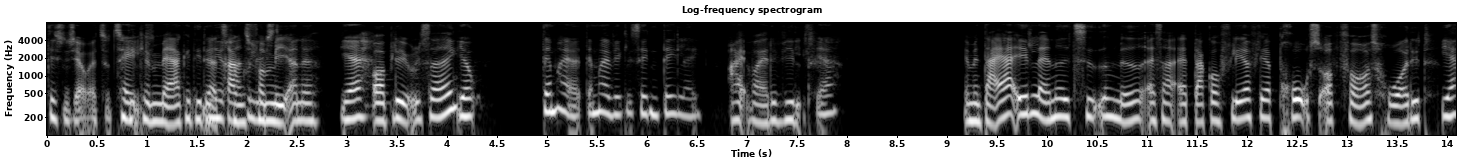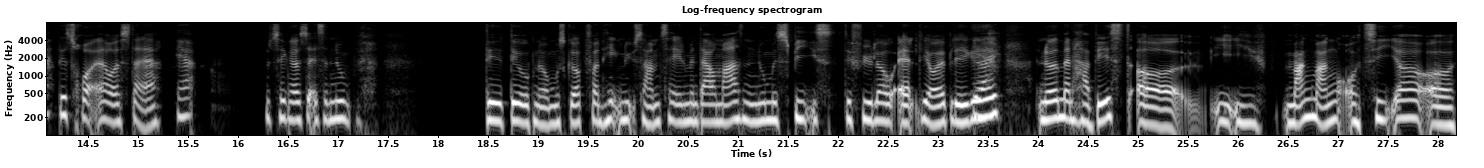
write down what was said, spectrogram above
det synes jeg jo er totalt. kan mærke de der mirakuløst. transformerende Ja, oplevelser, ikke? jo. Dem har, jeg, dem har jeg virkelig set en del af. Ej, hvor er det vildt. Ja, Jamen, der er et eller andet i tiden med, altså, at der går flere og flere pros op for os hurtigt. ja, Det tror jeg også, der er. ja. Nu tænker jeg også, altså nu, det, det åbner jo måske op for en helt ny samtale, men der er jo meget sådan nu med spis. Det fylder jo alt i øjeblikket, Ja. ikke? Noget, man har vidst og i, i mange, mange årtier, og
